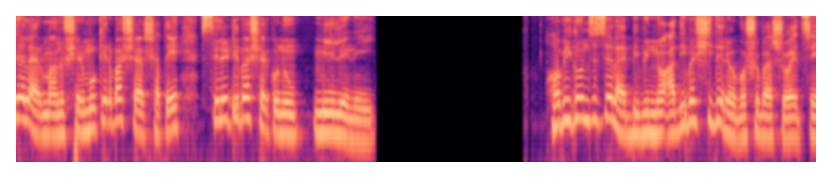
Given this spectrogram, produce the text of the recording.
জেলার মানুষের মুখের ভাষার সাথে সিলেটি ভাষার কোনো মিলে নেই। হবিগঞ্জ জেলায় বিভিন্ন আদিবাসীদেরও বসবাস রয়েছে।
